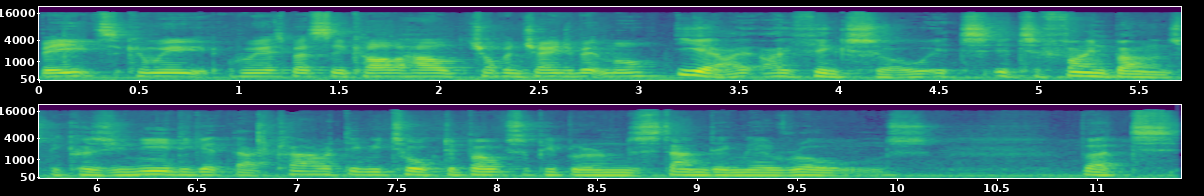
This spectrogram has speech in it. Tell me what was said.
beat. Can we can we expect to see Carvalhal chop and change a bit more? Yeah, I, I, think so. It's it's a fine balance because you need to get that clarity we talked about, so people are understanding their roles but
